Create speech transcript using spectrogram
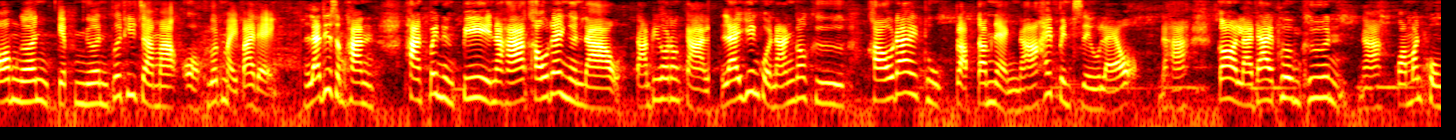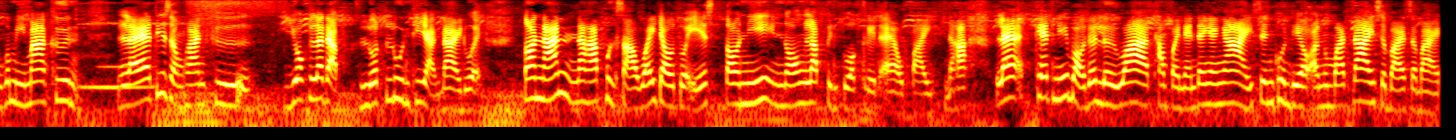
ออมเงินเก็บเงินเพื่อที่จะมาออกรถใหม่ป้ายแดง และที่สำคัญผ่านไป 1 ปีนะคะเขาได้เงินดาวตามที่เขาต้องการ และยิ่งกว่านั้นก็คือเขาได้ถูกปรับตำแหน่งนะให้เป็นเซลล์แล้วนะคะก็รายได้เพิ่มขึ้นนะความมั่นคงก็มีมากขึ้น และที่สำคัญคือยกระดับรถรุ่นที่อยากได้ด้วย ตอนนั้นนะคะปรึกษาไว้จะเอาตัว S ตอนนี้น้องรับเป็นตัวเกรด L ไปนะคะ และเคสนี้บอกได้เลยว่าทำไฟแนนซ์ได้ง่าย ๆ เซ็นคนเดียวอนุมัติได้สบาย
